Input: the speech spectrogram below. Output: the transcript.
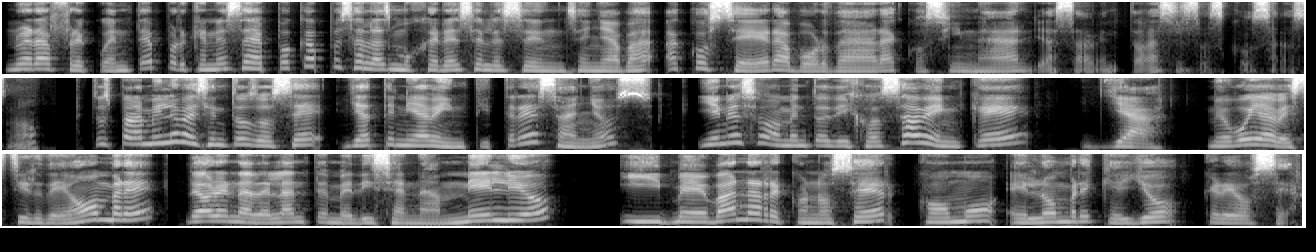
no era frecuente porque en esa época pues a las mujeres se les enseñaba a coser, a bordar, a cocinar, ya saben, todas esas cosas, ¿no? Entonces para 1912 ya tenía 23 años y en ese momento dijo, ¿saben qué? Ya, me voy a vestir de hombre, de ahora en adelante me dicen Amelio y me van a reconocer como el hombre que yo creo ser.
